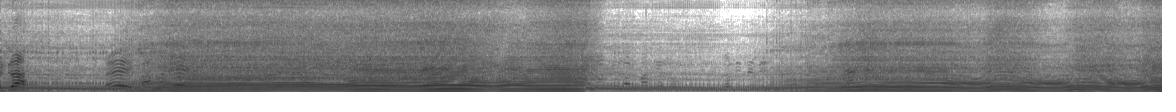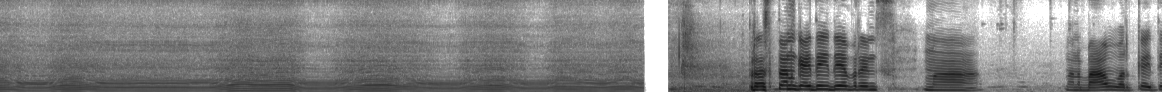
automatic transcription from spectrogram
ఇట్రా. ప్రస్తుతానికైతే ఇదే ఫ్రెండ్స్. మా మన బావ వర్క్ అయితే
